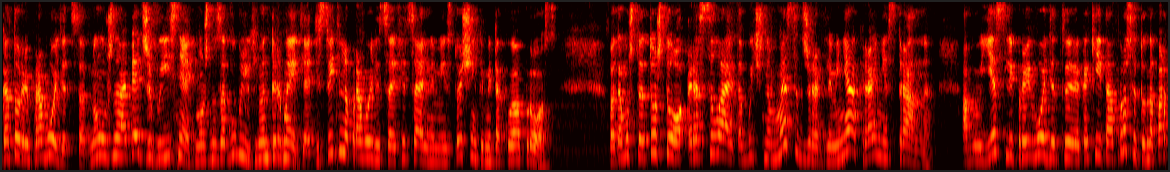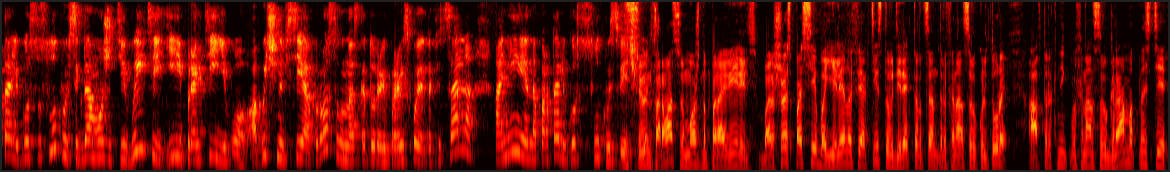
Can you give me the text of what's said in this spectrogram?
которые проводятся, ну, нужно опять же выяснять, можно загуглить в интернете, а действительно проводится официальными источниками такой опрос. Потому что то, что рассылают обычно в мессенджерах, для меня крайне странно. А если проводят э, какие-то опросы, то на портале госуслуг вы всегда можете выйти и пройти его. Обычно все опросы у нас, которые происходят официально, они на портале госуслуг Всю высвечиваются. информацию можно проверить. Большое спасибо. Елена Феоктистова, директор Центра финансовой культуры, автор книг по финансовой грамотности,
